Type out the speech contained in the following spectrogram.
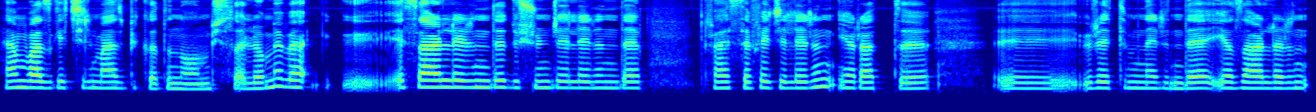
hem vazgeçilmez bir kadın olmuş Salome ve e, eserlerinde, düşüncelerinde, felsefecilerin yarattığı e, üretimlerinde, yazarların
